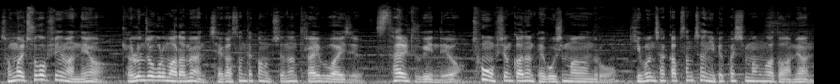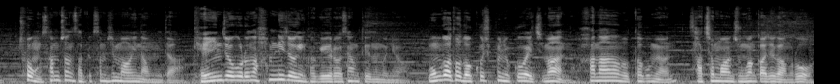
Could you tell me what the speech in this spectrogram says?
정말 추가 옵션이 많네요. 결론적으로 말하면 제가 선택한 옵션은 드라이브 와이즈, 스타일 두 개인데요. 총 옵션가는 150만원으로 기본 차값 3280만원과 더하면 총 3430만원이 나옵니다. 개인적으로는 합리적인 가격이라고 생각되는군요. 뭔가 더 넣고 싶은 욕구가 있지만 하나하나 넣다 보면 4천만원 중반까지 가므로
